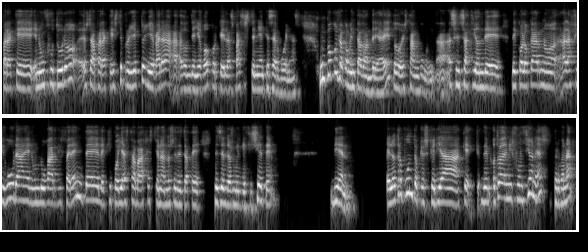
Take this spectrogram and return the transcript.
para que en un futuro, o sea, para que este proyecto llegara a, donde llegó porque las bases tenían que ser buenas. Un poco os lo ha comentado Andrea, ¿eh? todo esta sensación de, colocarnos a la figura en un lugar diferente, el equipo ya estaba gestionándose desde, hace, desde el 2017. Bien, el otro punto que os quería, que, otra de mis funciones, perdonad,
